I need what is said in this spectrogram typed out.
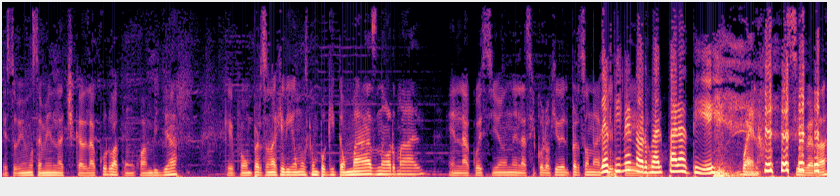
Estuvimos también en la chica de la curva con Juan Villar, que fue un personaje, digamos que un poquito más normal en la cuestión, en la psicología del personaje. Define pero- normal para ti. Bueno, sí, ¿verdad?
